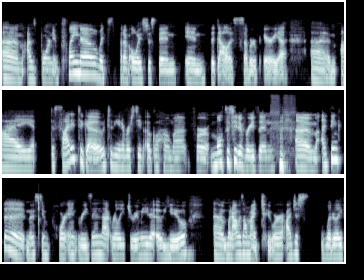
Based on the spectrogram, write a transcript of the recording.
Um, I was born in Plano, which, but I've always just been in the Dallas suburb area. Um, I decided to go to the University of Oklahoma for a multitude of reasons. um, I think the most important reason that really drew me to OU um, when I was on my tour, I just literally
